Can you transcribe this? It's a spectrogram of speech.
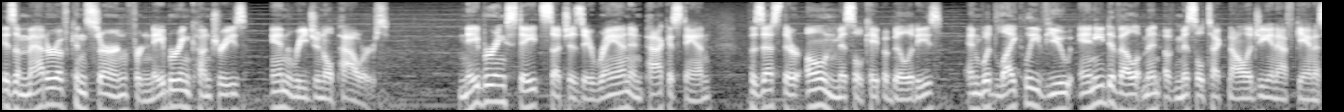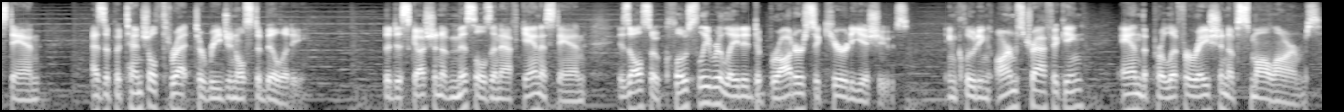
is a matter of concern for neighboring countries and regional powers. Neighboring states such as Iran and Pakistan possess their own missile capabilities and would likely view any development of missile technology in Afghanistan as a potential threat to regional stability. The discussion of missiles in Afghanistan is also closely related to broader security issues, including arms trafficking and the proliferation of small arms.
